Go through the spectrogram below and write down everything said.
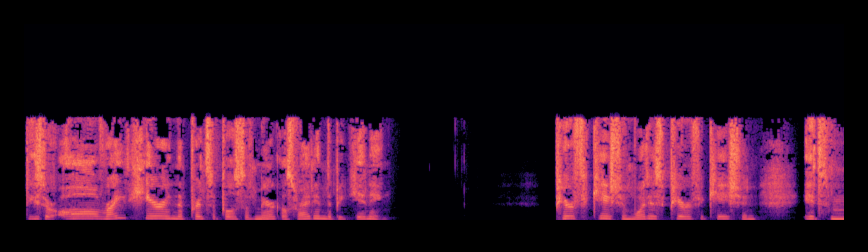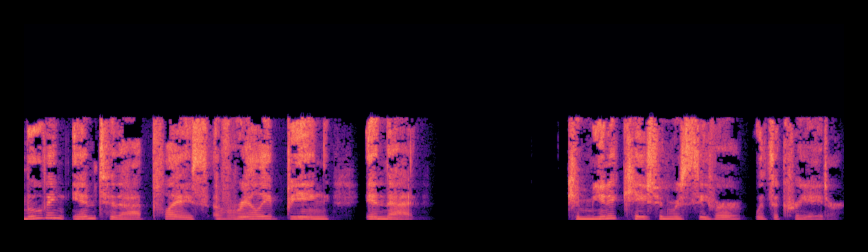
These are all right here in the principles of miracles, right in the beginning. Purification. What is purification? It's moving into that place of really being in that communication receiver with the Creator.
